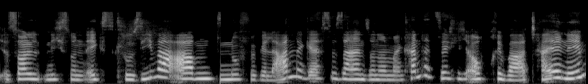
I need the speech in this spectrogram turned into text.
Es soll nicht so ein exklusiver Abend nur für geladene Gäste sein, sondern man kann tatsächlich auch privat teilnehmen.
